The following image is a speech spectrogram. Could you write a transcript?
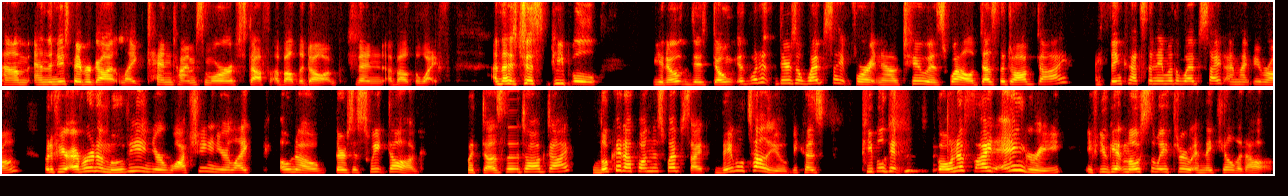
Um, and the newspaper got like 10 times more stuff about the dog than about the wife. And that's just people, you know, don't, what, there's a website for it now too, as well. Does the dog die? I think that's the name of the website. I might be wrong. But if you're ever in a movie and you're watching and you're like, oh no, there's a sweet dog, but does the dog die? Look it up on this website. They will tell you because people get bona fide angry if you get most of the way through and they kill the dog,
